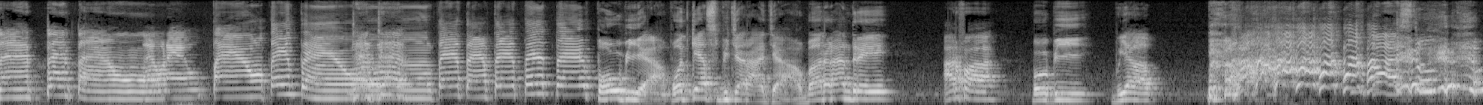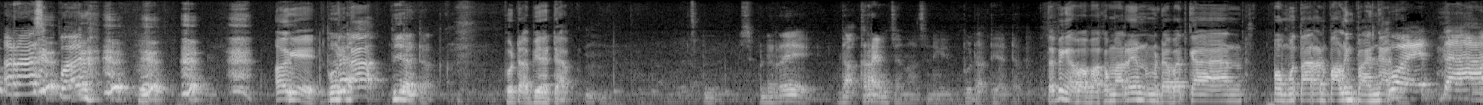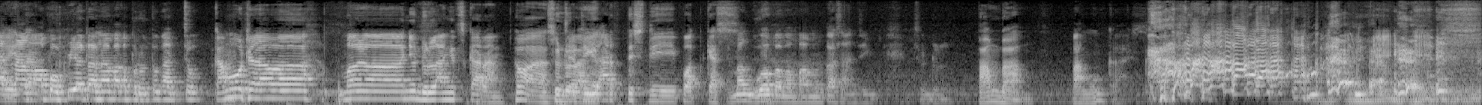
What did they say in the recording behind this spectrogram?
Teo Fobia podcast bicara aja bareng Andre Arfa. Bobby Biap. Asu. Rasik banget. Oke kita Bodak biadab. bodak biadab Seben- Sebenarnya nggak keren channel sini bodak biadab. tapi nggak apa-apa kemarin mendapatkan pemutaran paling banyak Wedan, Wedan. nama Bobby ada nama keberuntungan cuk. Kamu udah uh, menyundul langit sekarang. Wah, sundul Jadi langit artis di podcast. Emang gua Bambang Pamungkas anjing. Sundul. Pambang Pamungkas.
